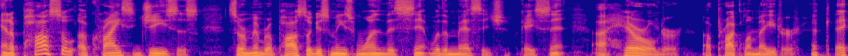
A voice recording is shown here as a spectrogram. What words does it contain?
an apostle of Christ Jesus. So remember, apostle just means one that's sent with a message, okay? Sent a heralder, a proclamator, okay?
